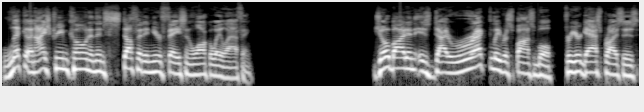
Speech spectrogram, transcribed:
lick an ice cream cone, and then stuff it in your face and walk away laughing. Joe Biden is directly responsible for your gas prices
